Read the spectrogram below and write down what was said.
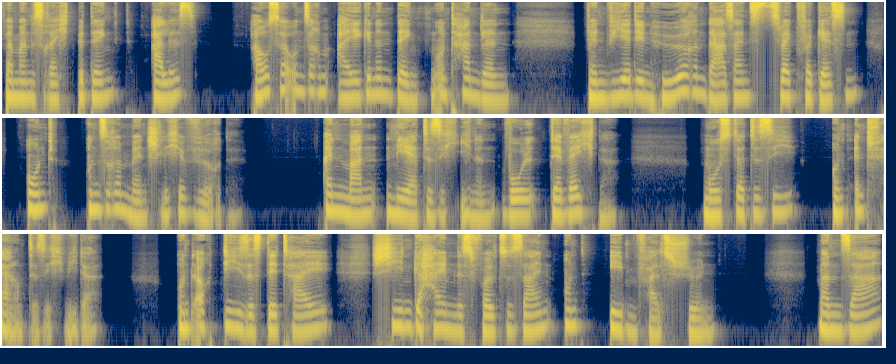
wenn man es recht bedenkt, alles außer unserem eigenen Denken und Handeln, wenn wir den höheren Daseinszweck vergessen und unsere menschliche Würde. Ein Mann näherte sich ihnen, wohl der Wächter, musterte sie und entfernte sich wieder. Und auch dieses Detail schien geheimnisvoll zu sein und ebenfalls schön. Man sah,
